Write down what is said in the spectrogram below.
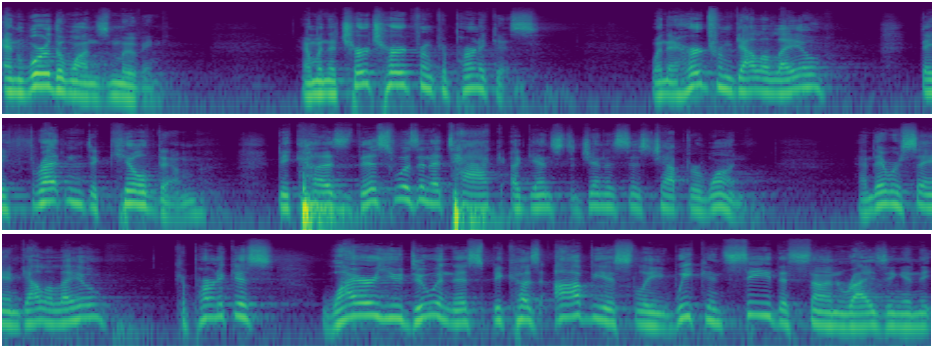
and we're the ones moving. And when the church heard from Copernicus, when they heard from Galileo, they threatened to kill them because this was an attack against Genesis chapter 1. And they were saying, Galileo, Copernicus, why are you doing this? Because obviously we can see the sun rising in the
